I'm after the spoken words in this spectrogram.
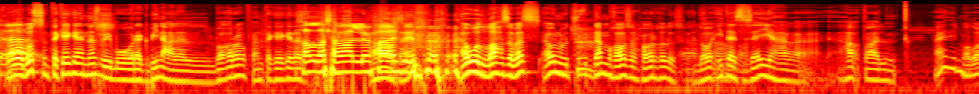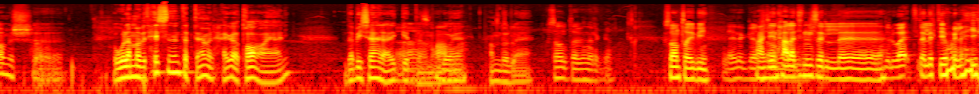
هو بص انت كده كده الناس بيبقوا راكبين على البقرة فانت كده كده خلص يا معلم آه، حازم أول لحظة بس أول ما تشوف الدم خلاص الحوار خلص آه، اللي هو إيه ده. إزاي هقطع. عادي الموضوع مش ولما بتحس إن أنت بتعمل حاجة طاعه يعني ده بيسهل عليك آه، جدا الموضوع الله. يعني. الحمد لله يعني. كل سنه وأنتم طيبين يا رجالة. طيبين العيد الجاي إن عايزين دي عندي تنزل آه، دلوقتي. تالت يوم العيد.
